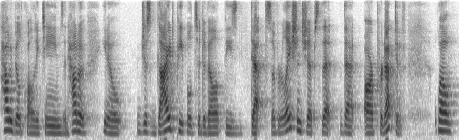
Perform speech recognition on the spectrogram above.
how to build quality teams and how to, you know, just guide people to develop these depths of relationships that that are productive. Well,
